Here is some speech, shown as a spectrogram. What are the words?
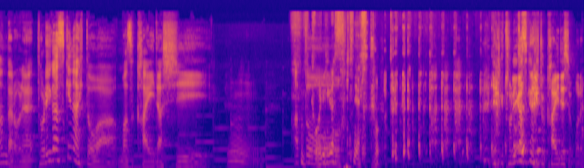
なんだろうね。鳥が好きな人はまず買いだし。うん、あと鳥が好きな人？いや鳥が好きな人買いでしょこれ。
